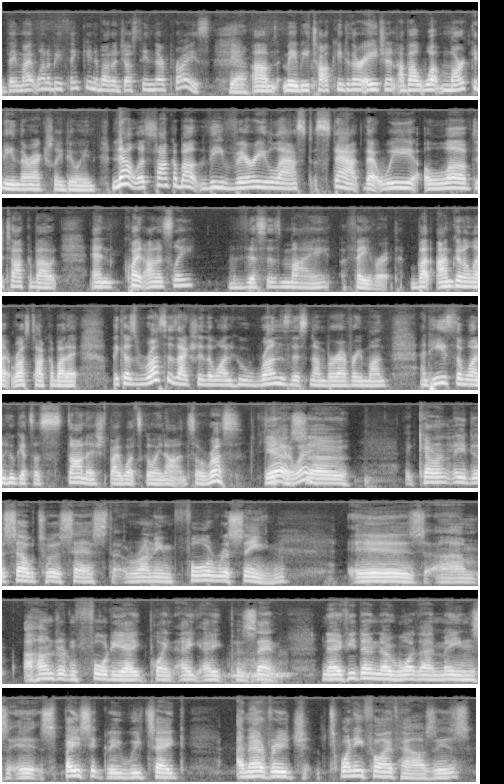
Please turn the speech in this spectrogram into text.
they might want to be thinking about adjusting their price. Yeah. Um, maybe talking to their agent about what marketing they're actually doing. Now, let's talk about the very last stat that we love to talk about. And quite honestly, this is my favorite. But I'm going to let Russ talk about it because Russ is actually the one who runs this number every month. And he's the one who gets astonished by what's going on. So, Russ, take yeah, it away. so currently the sell to assessed running for Racine is um, 148.88%. Now, if you don't know what that means, it's basically we take an average 25 houses.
